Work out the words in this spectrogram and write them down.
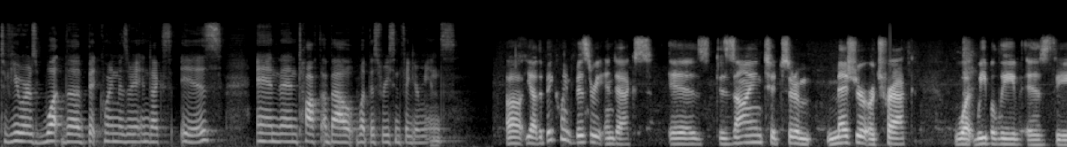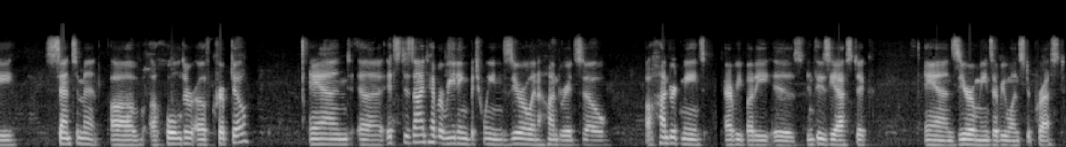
to viewers what the Bitcoin Misery Index is, and then talk about what this recent figure means. Uh, yeah, the Bitcoin Misery Index is designed to sort of measure or track what we believe is the sentiment of a holder of crypto. And uh, it's designed to have a reading between 0 and 100. So 100 means everybody is enthusiastic, and 0 means everyone's depressed.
